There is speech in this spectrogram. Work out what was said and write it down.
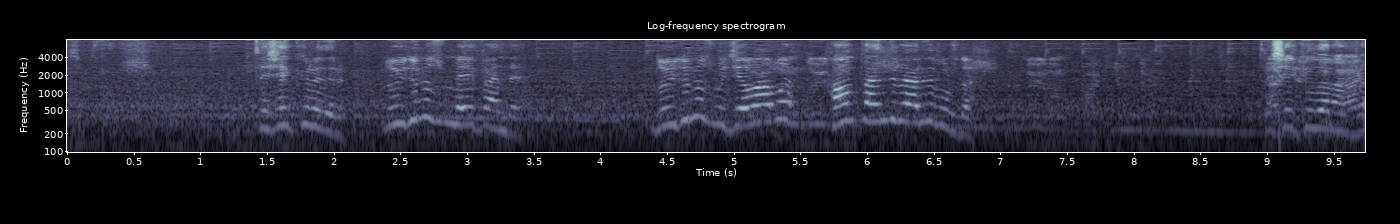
seçmişsiniz. Teşekkür ederim. Duydunuz mu beyefendi? Duydunuz mu? Cevabı Duydum, duydum. hanımefendi verdi burada. Duydum, fark ettim. Teşekkürler herkes, hanımefendi.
